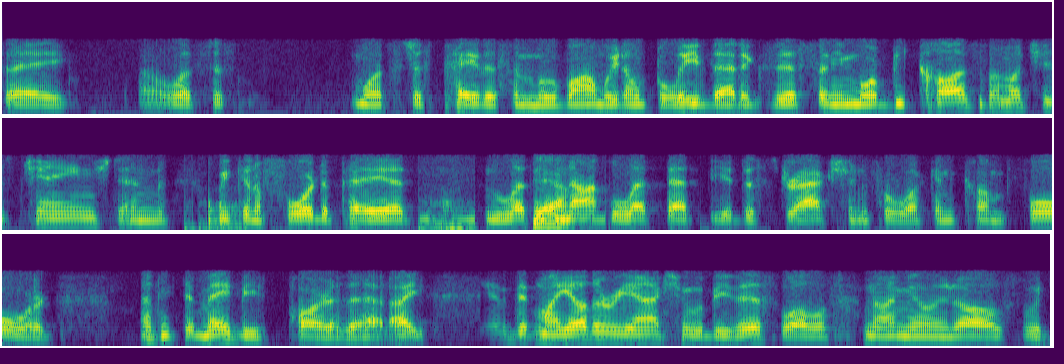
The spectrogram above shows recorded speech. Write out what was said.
say, uh, let's just let's just pay this and move on. We don't believe that exists anymore because so much has changed and we can afford to pay it. Let's yeah. not let that be a distraction for what can come forward. I think there may be part of that. I my other reaction would be this: well, nine million dollars would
